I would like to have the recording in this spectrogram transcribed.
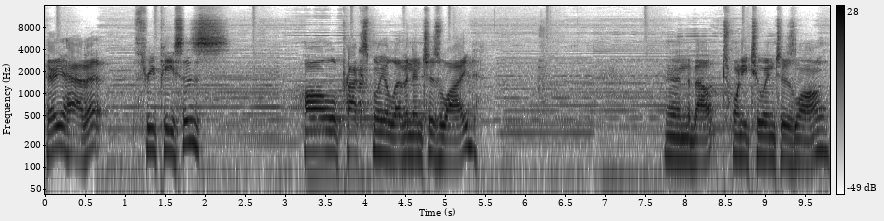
there you have it. Three pieces, all approximately 11 inches wide and about 22 inches long.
